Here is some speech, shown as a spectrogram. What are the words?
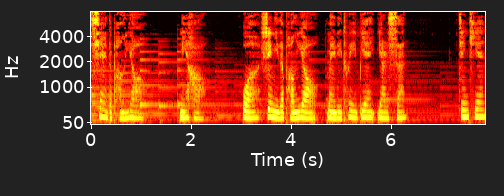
亲爱的朋友，你好，我是你的朋友美丽蜕变一二三。今天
